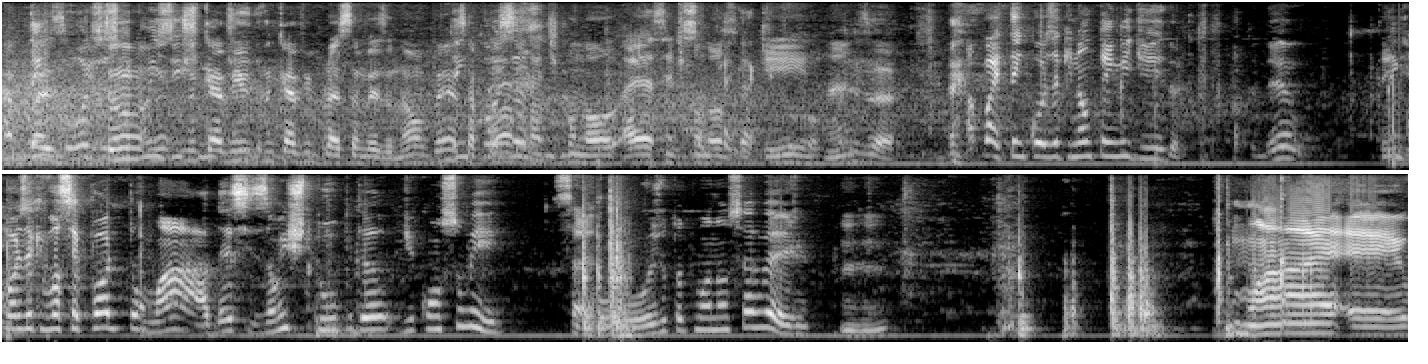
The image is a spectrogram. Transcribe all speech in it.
Rapaz, coisas tu que não, não existem não quer vir, não quer vir pra essa mesa, não? Vem Tem essa é, coisas- próxima. sente conosco, é, sente conosco pegar aqui aqui, né? É. Rapaz, tem coisa que não tem medida. Entendeu? Tem Entendi. coisa que você pode tomar a decisão estúpida de consumir. Certo. Hoje eu tô tomando uma cerveja. Uhum. Mas é,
